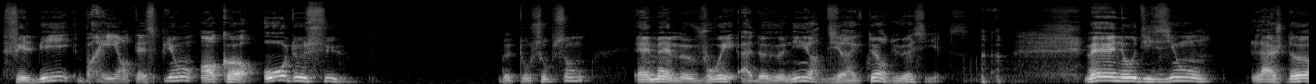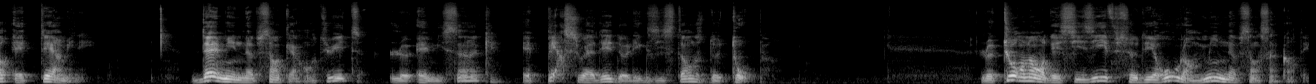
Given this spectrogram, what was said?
Philby, brillant espion, encore au-dessus de tout soupçon, est même voué à devenir directeur du SIS. Mais nous disions l'âge d'or est terminé. Dès 1948, le MI5 est persuadé de l'existence de taupes. Le tournant décisif se déroule en 1951.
